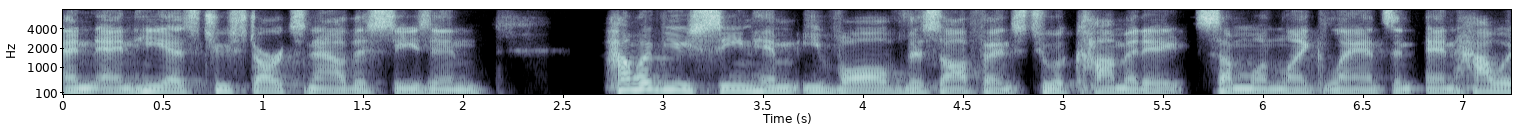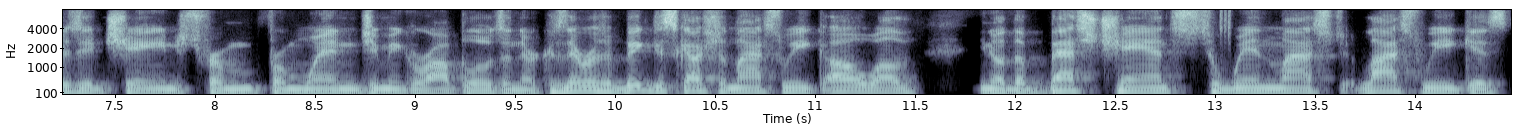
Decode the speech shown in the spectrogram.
and and he has two starts now this season. How have you seen him evolve this offense to accommodate someone like Lance, and, and how has it changed from from when Jimmy Garoppolo's in there? Because there was a big discussion last week. Oh well, you know the best chance to win last last week is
